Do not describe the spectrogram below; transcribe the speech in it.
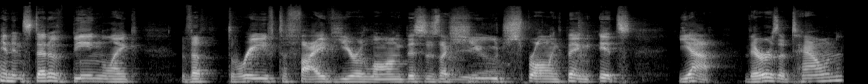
And instead of being like the three to five year long, this is a huge sprawling thing, it's, yeah, there is a town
